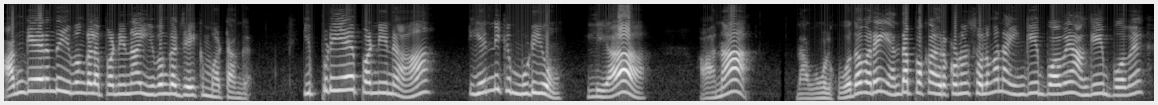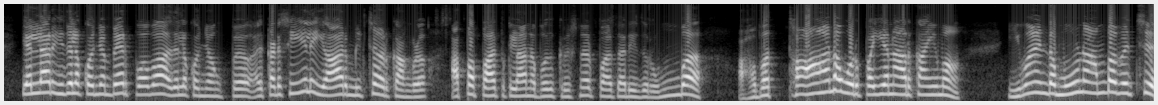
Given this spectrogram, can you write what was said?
அங்கேருந்து இவங்கள பண்ணினா இவங்க ஜெயிக்க மாட்டாங்க. இப்படியே பண்ணினா என்னைக்கு முடியும்? இல்லையா? ஆனால் நான் உங்களுக்கு உதவுறேன். எந்த பக்கம் இருக்கணும்னு சொல்லுங்கள் நான் இங்கேயும் போவேன் அங்கேயும் போவேன். எல்லாரும் இதில் கொஞ்சம் பேர் போவா அதில் கொஞ்சம் கடைசியில் யார் மிச்சம் இருக்காங்களோ அப்போ பார்த்துக்கலான்னு போது கிருஷ்ணர் பார்த்தாரு இது ரொம்ப ஆபத்தான ஒரு பையனாக இருக்கான் இவன். இவன் இந்த மூணு அம்பை வச்சு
